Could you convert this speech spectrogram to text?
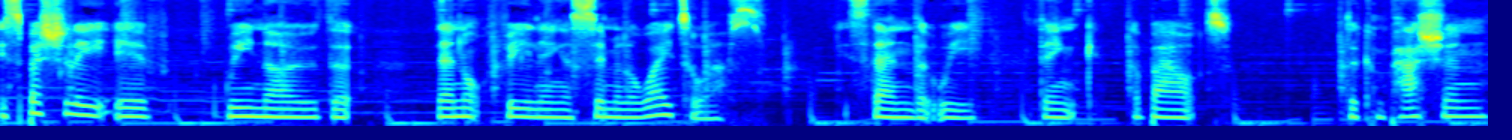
Especially if we know that they're not feeling a similar way to us. It's then that we think about the compassion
